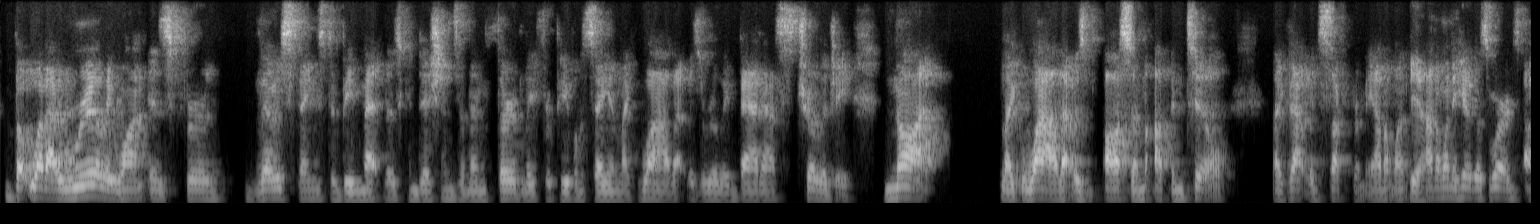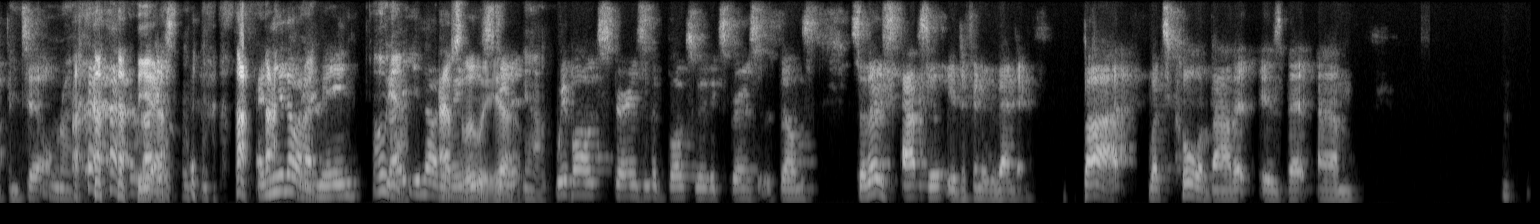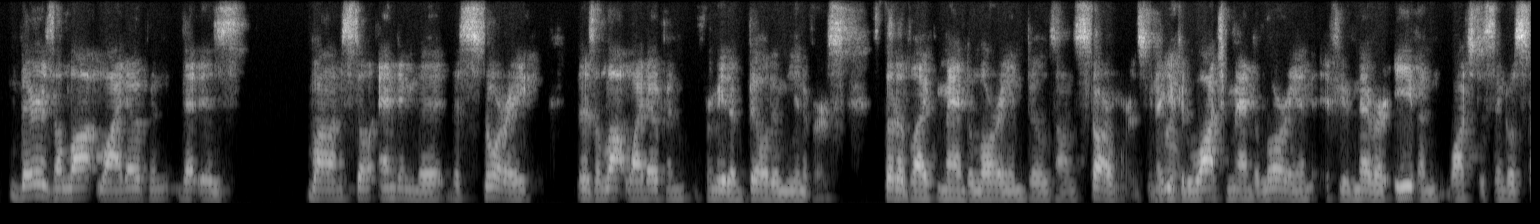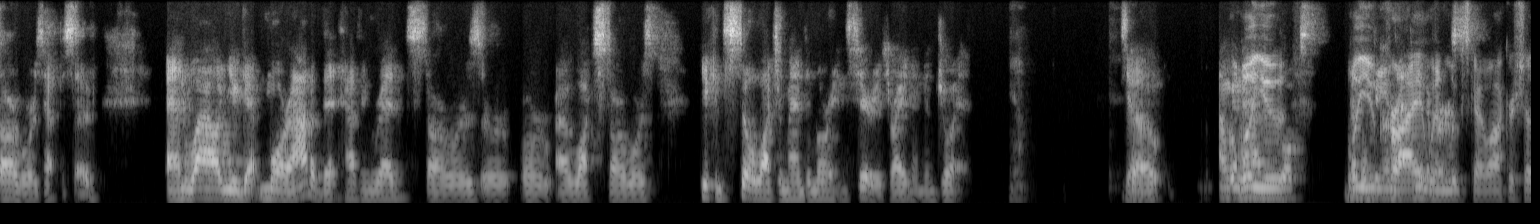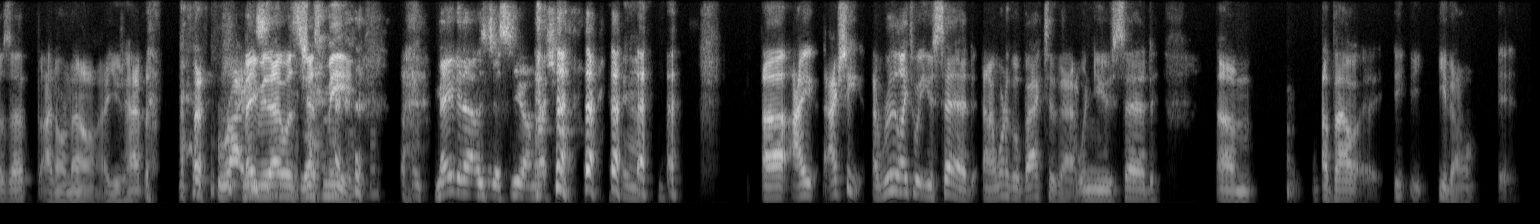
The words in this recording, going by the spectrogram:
But what I really want is for those things to be met, those conditions. And then thirdly, for people to say, and like, wow, that was a really badass trilogy, not like, wow, that was awesome up until like that would suck for me. I don't want yeah. I don't want to hear those words up until. Right. right? and you know what I mean. Oh yeah. Right? You know what absolutely, I mean. Absolutely. Yeah. We've all experienced it with books, we've experienced it with films. So there's absolutely a definitive ending. But what's cool about it is that um, there is a lot wide open that is while I'm still ending the the story, there's a lot wide open for me to build in the universe sort of like Mandalorian builds on Star Wars. You know, right. you could watch Mandalorian if you've never even watched a single Star Wars episode. And while you get more out of it having read Star Wars or or uh, watched Star Wars, you can still watch a Mandalorian series, right, and enjoy it. Yeah. So yeah. I'm going to will you will you cry when Luke Skywalker shows up? I don't know. You'd have right. Maybe that was just me. Maybe that was just you. I'm not sure. yeah. Uh, I actually I really liked what you said, and I want to go back to that when you said um, about you know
